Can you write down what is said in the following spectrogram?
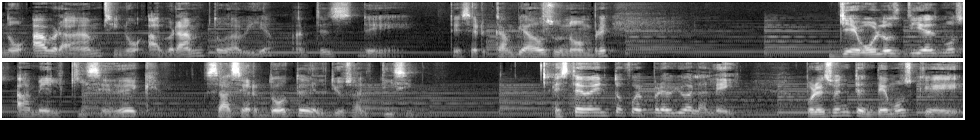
no Abraham, sino Abraham todavía, antes de, ser cambiado su nombre, llevó los diezmos a Melquisedec, sacerdote del Dios Altísimo. Este evento fue previo a la ley, por eso entendemos que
